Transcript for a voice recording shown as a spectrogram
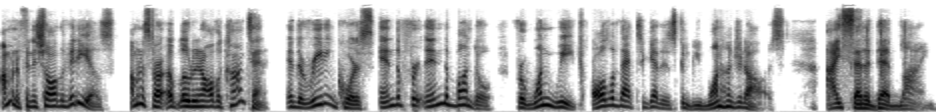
I'm going to finish all the videos. I'm going to start uploading all the content in the reading course in the in the bundle for one week. All of that together is going to be $100. I set a deadline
